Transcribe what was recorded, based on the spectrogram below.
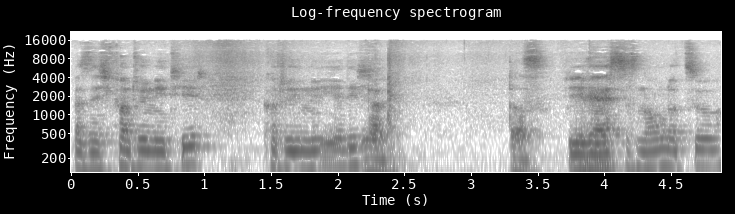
Weiß nicht, Kontinuität? Kontinuierlich? Ja, das. Wie heißt das noch dazu?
